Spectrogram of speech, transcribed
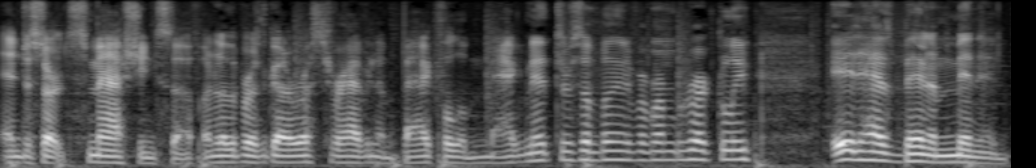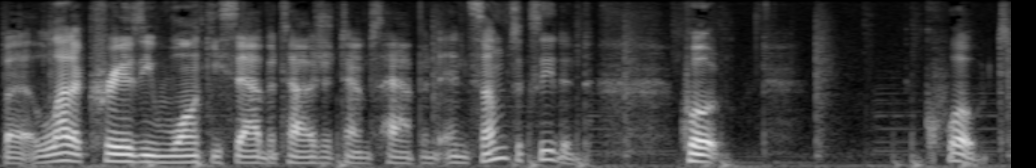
and to start smashing stuff. Another person got arrested for having a bag full of magnets or something, if I remember correctly. It has been a minute, but a lot of crazy, wonky sabotage attempts happened, and some succeeded. Quote, quote,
